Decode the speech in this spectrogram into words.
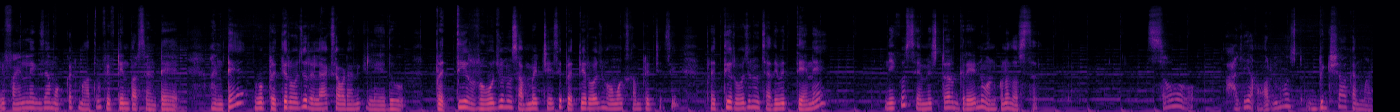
ఈ ఫైనల్ ఎగ్జామ్ ఒక్కటి మాత్రం ఫిఫ్టీన్ పర్సెంటే. అంటే నువ్వు ప్రతిరోజు రిలాక్స్ అవ్వడానికి లేదు. ప్రతిరోజు నువ్వు సబ్మిట్ చేసి ప్రతిరోజు హోంవర్క్స్ కంప్లీట్ చేసి ప్రతిరోజు నువ్వు చదివితేనే నీకు సెమిస్టర్ గ్రేడ్ నువ్వు అనుకున్నది వస్తుంది. సో అది ఆల్మోస్ట్ బిగ్ షాక్ అనమాట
